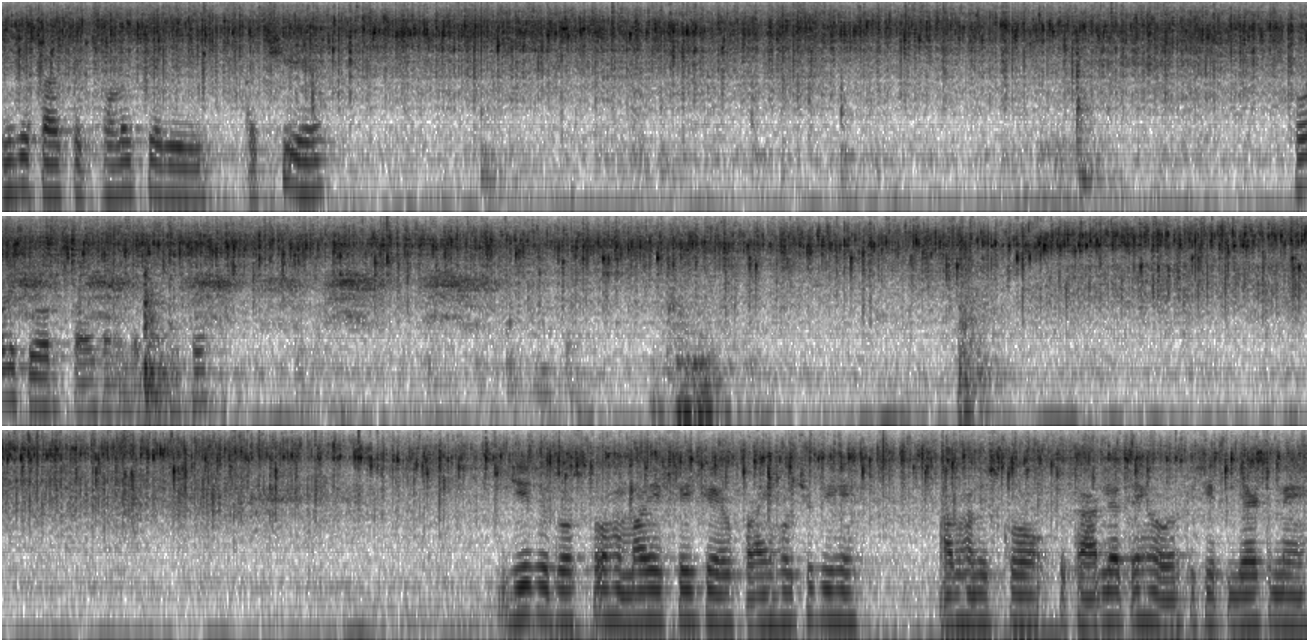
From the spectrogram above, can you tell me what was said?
नीचे साइड से थोड़ी सी अभी अच्छी है। थोड़ी सी और फ्राई करेंगे इसे जी तो दोस्तों, हमारी फ़िश जो है फ्राई हो चुकी है। अब हम इसको उतार लेते हैं और किसी प्लेट में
